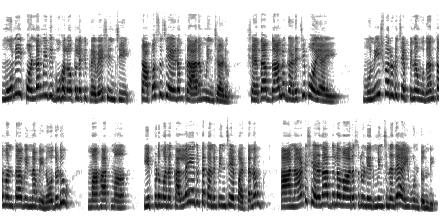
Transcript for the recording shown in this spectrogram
ముని కొండ మీది ప్రవేశించి తపస్సు చేయడం ప్రారంభించాడు. శతాబ్దాలు గడిచిపోయాయి. మునీశ్వరుడు చెప్పిన ఉదంతమంతా విన్న వినోదుడు మహాత్మా ఇప్పుడు మన కళ్ళ ఎదుట కనిపించే పట్టణం ఆనాటి శరణార్థుల వారసులు నిర్మించినదే అయి ఉంటుంది.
